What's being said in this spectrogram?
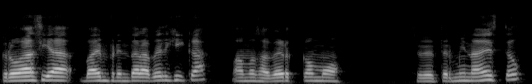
Croacia va a enfrentar a Bélgica. Vamos a ver cómo se determina esto.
